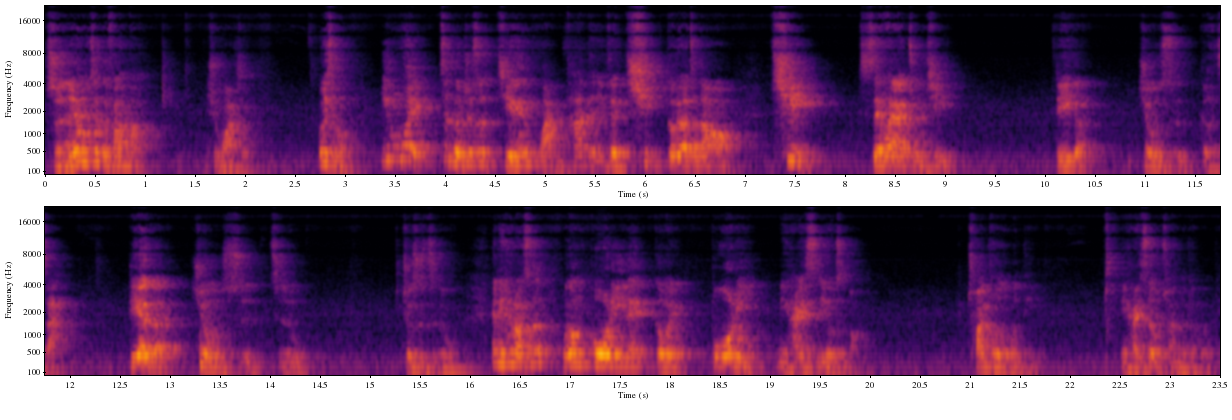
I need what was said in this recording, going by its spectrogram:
只能用这个方法去化解。为什么？因为这个就是减缓它的一个气。各位要知道哦，气谁会来主气？第一个就是格栅，第二个就是植物，就是植物。那你说老师，我用玻璃呢？各位，玻璃你还是有什么穿透的问题？你还是有穿透的问题。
